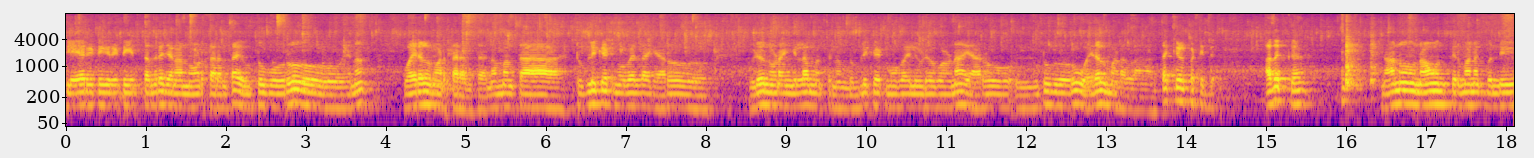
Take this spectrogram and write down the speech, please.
ಕ್ಲಿಯರಿಟಿ ಗಿರಿಟಿ ಇತ್ತಂದರೆ ಜನ ನೋಡ್ತಾರಂತ. ಯೂಟ್ಯೂಬ್ ಅವರು ಏನೋ ವೈರಲ್ ಮಾಡ್ತಾರಂತ. ನಮ್ಮಂಥ ಡೂಪ್ಲಿಕೇಟ್ ಮೊಬೈಲ್ದಾಗ ಯಾರೂ ವಿಡಿಯೋ ನೋಡೋಂಗಿಲ್ಲ ಮತ್ತು ನಮ್ಮ ಡೂಪ್ಲಿಕೇಟ್ ಮೊಬೈಲ್ ವಿಡಿಯೋಗಳನ್ನ ಯಾರೂ ಯೂಟ್ಯೂಬ್ದವರು ವೈರಲ್ ಮಾಡಲ್ಲ ಅಂತ ಕೇಳ್ಪಟ್ಟಿದ್ದೆ. ಅದಕ್ಕೆ ನಾನು, ನಾವು ಒಂದು ತೀರ್ಮಾನಕ್ಕೆ ಬಂದೀವಿ.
